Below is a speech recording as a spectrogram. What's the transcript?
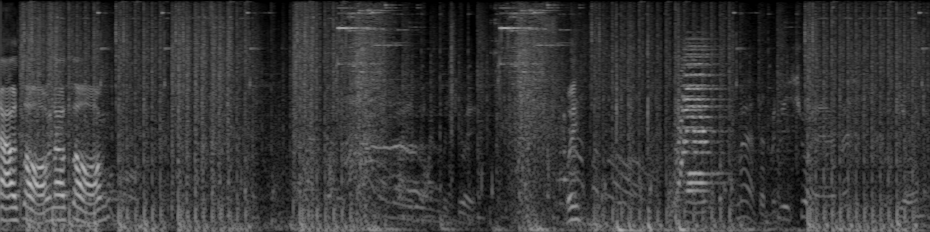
ดาวสองดาวสอง ไปช่วย เฮ้ย น่าจะไม่ได้ช่วยนะน่าจะอยู่คนเดียวนะ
